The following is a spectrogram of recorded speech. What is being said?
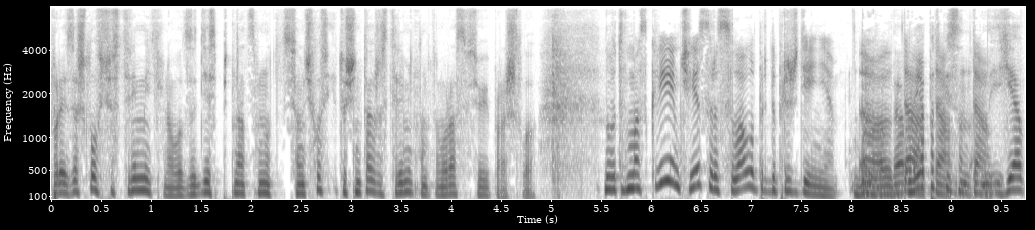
Произошло все стремительно. Вот за 10-15 минут все началось, и точно так же стремительно потом раз все и прошло. Ну вот в Москве МЧС рассылала предупреждение. Было, а, да? да, я подписан, да, Я,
